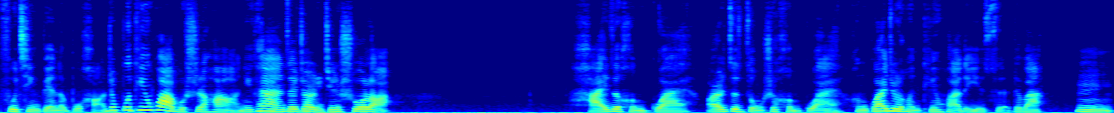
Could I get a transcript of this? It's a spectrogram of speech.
父亲变得不好。这不听话不是哈？你看在这儿已经说了，孩子很乖，儿子总是很乖，很乖就是很听话的意思，对吧？嗯，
